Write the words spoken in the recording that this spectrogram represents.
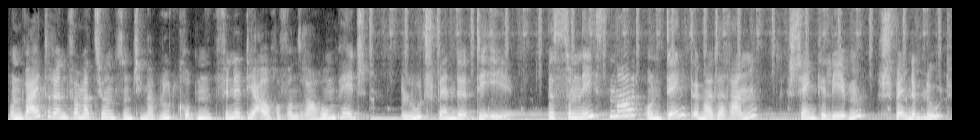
Und weitere Informationen zum Thema Blutgruppen findet ihr auch auf unserer Homepage blutspende.de. Bis zum nächsten Mal und denkt immer daran, schenke Leben, spende Blut.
